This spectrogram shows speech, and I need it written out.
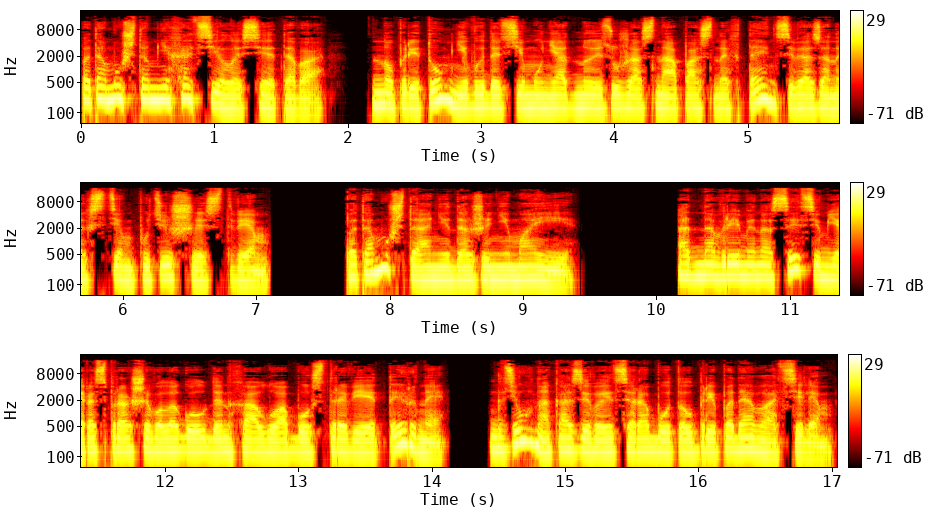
потому что мне хотелось этого, но при том не выдать ему ни одной из ужасно опасных тайн, связанных с тем путешествием, потому что они даже не мои. Одновременно с этим я расспрашивала Голденхалу об острове Этерны, где он, оказывается, работал преподавателем.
